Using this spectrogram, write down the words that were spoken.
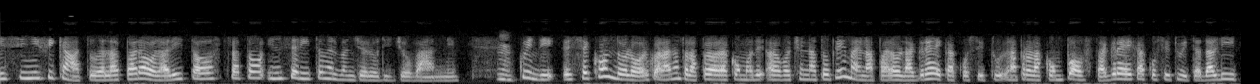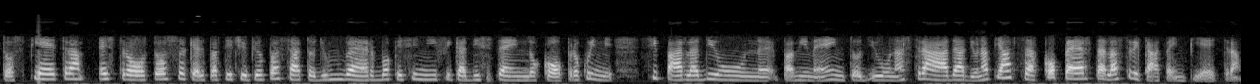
il significato della parola litostrato inserito nel Vangelo di Giovanni. Mm. Quindi eh, secondo loro, tanto la parola come avevo accennato prima è una parola greca, costitu- una parola composta greca costituita da litos, pietra e strotos che è il participio passato di un verbo che significa distendo, copro, quindi si parla di un pavimento, di una strada, di una piazza coperta e lastricata in pietra.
